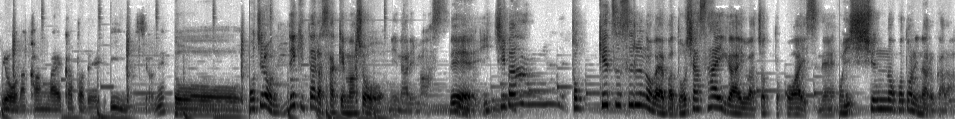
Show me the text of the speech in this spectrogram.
ような考え方でいいんですよね。ともちろんできたら避けましょうになります。で、うん一番直結するのがやっぱ土砂災害はちょっと怖いですね。もう一瞬のことになるから。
